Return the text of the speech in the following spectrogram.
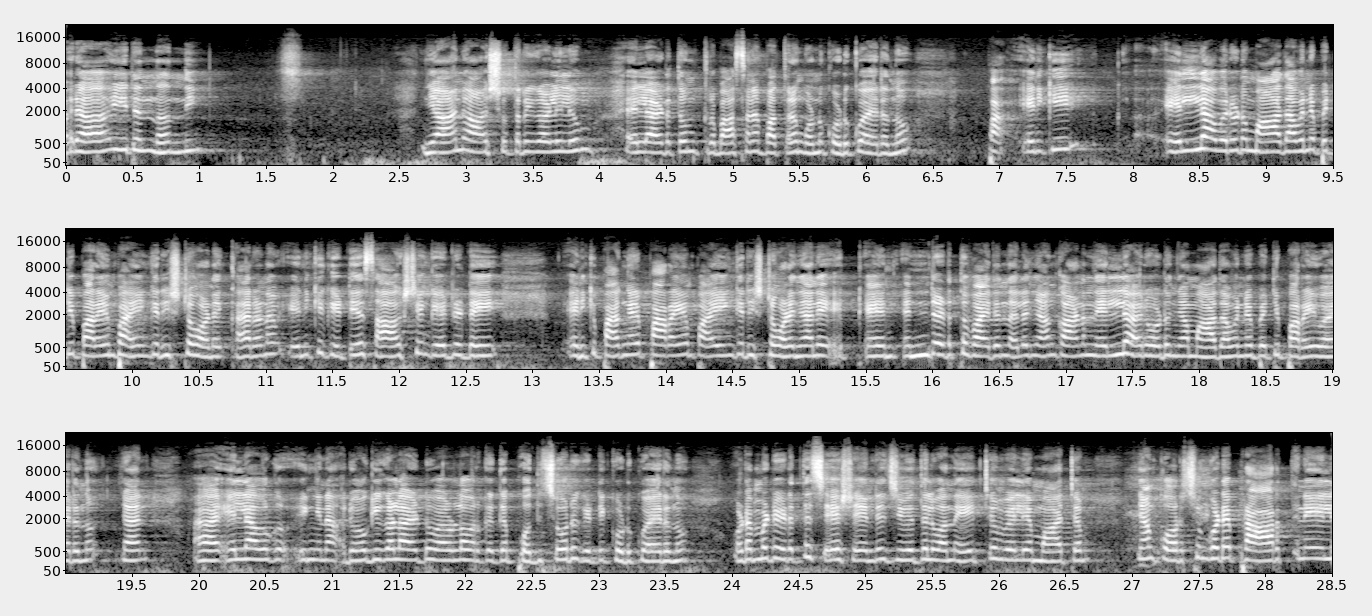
ഒരായിരം നന്ദി. ഞാൻ ആശുപത്രികളിലും എല്ലായിടത്തും കൃപാസന പത്രം കൊണ്ട് കൊടുക്കുമായിരുന്നു. എനിക്ക് എല്ലാവരോടും മാതാവിനെ പറ്റി പറയാൻ ഭയങ്കര ഇഷ്ടമാണ്. കാരണം എനിക്ക് കിട്ടിയ സാക്ഷ്യം കേട്ടിട്ടേ എനിക്ക് അങ്ങനെ പറയാൻ ഭയങ്കര ഇഷ്ടമാണ്. ഞാൻ എന്റെ അടുത്ത് വരുന്നല്ല ഞാൻ കാണുന്ന എല്ലാവരോടും ഞാൻ മാതാവിനെ പറ്റി പറയുമായിരുന്നു. ഞാൻ എല്ലാവർക്കും ഇങ്ങനെ രോഗികളായിട്ട് ഉള്ളവർക്കൊക്കെ പൊതിച്ചോറ് കിട്ടിക്കൊടുക്കുമായിരുന്നു. ഉടമ്പടി എടുത്ത ശേഷം എന്റെ ജീവിതത്തിൽ വന്ന ഏറ്റവും വലിയ മാറ്റം ഞാൻ കുറച്ചും കൂടെ പ്രാർത്ഥനയിൽ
